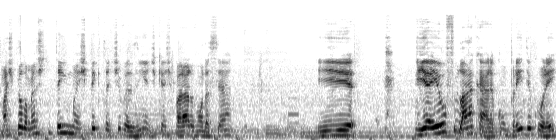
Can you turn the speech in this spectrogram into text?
Mas pelo menos tu tem uma expectativazinha de que as paradas vão dar certo. E. E aí eu fui lá, cara, comprei e decorei.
